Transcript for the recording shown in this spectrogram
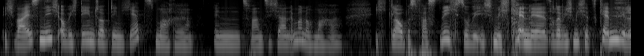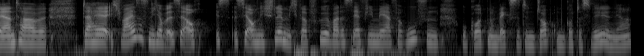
ich weiß nicht, ob ich den Job, den ich jetzt mache, in 20 Jahren immer noch mache. Ich glaube es fast nicht, so wie ich mich kenne jetzt oder wie ich mich jetzt kennengelernt habe. Daher, ich weiß es nicht, aber ist ja auch, ist, ist ja auch nicht schlimm. Ich glaube, früher war das sehr viel mehr verrufen. Oh Gott, man wechselt den Job, um Gottes Willen, ja.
